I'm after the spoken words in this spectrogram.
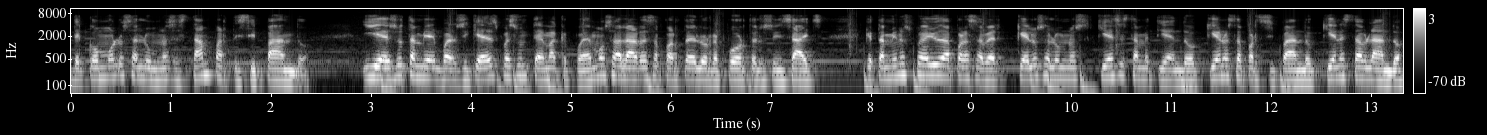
de cómo los alumnos están participando. Y eso también, bueno, si quieres pues un tema que podemos hablar de esa parte de los reportes, los insights, que también nos puede ayudar para saber qué los alumnos, quién se está metiendo, quién no está participando, quién está hablando,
